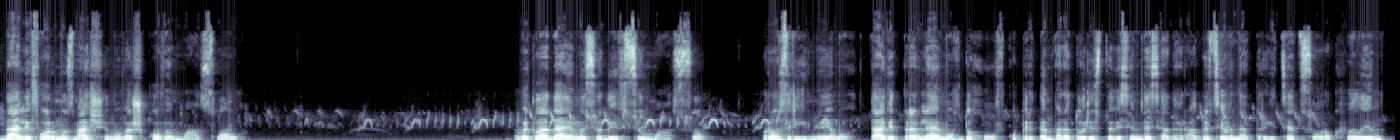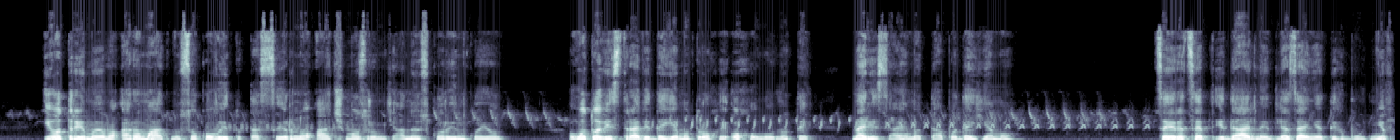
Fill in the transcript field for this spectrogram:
Далі форму змащуємо вершковим маслом. Викладаємо сюди всю масу, розрівнюємо та відправляємо в духовку при температурі 180 градусів на 30-40 хвилин. І отримуємо ароматну соковиту та сирну ачму з рум'яною скоринкою. Готовій страві даємо трохи охолонути, нарізаємо та подаємо. Цей рецепт ідеальний для зайнятих буднів,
